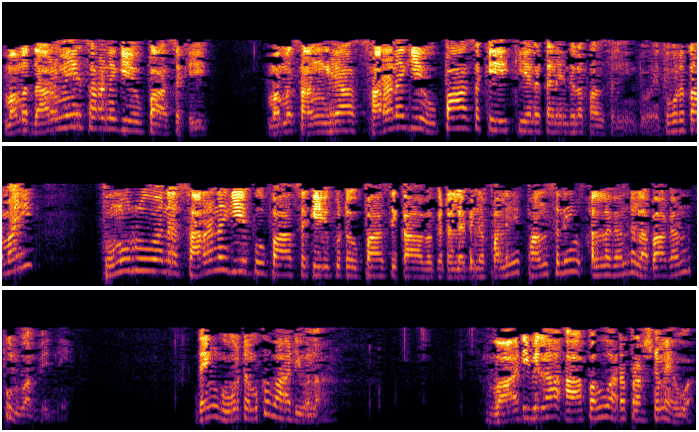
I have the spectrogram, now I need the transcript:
මම ධර්මයේ සරණ ගිය උපාසකෙක්. මම සංඝයා සරණ ගිය උපාසකෙක් කියන තැන ඉඳලා පන්සලේ ඉන්න ඕනේ. එතකොට තමයි තුනුරුවන සරණ ගියපු උපාසකයෙකුට උපාසිකාවකට ලැබෙන ඵලය පන්සලෙන් අල්ලගන්න ලබා ගන්න පුළුවන් වෙන්නේ. දැන් ගෝඨමුක වාඩි වුණා. වාඩි වෙලා ආපහු අර ප්‍රශ්නම ඇහුවා.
